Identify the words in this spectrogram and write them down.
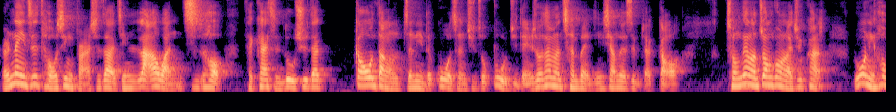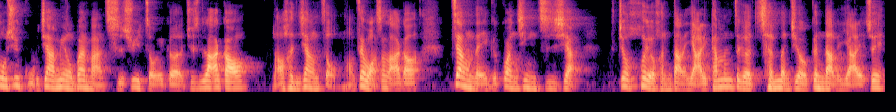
而内资投信反而是在已经拉完之后，才开始陆续在高档整理的过程去做布局，等于说他们成本已经相对是比较高。从这样的状况来去看，如果你后续股价没有办法持续走一个就是拉高，然后横向走，然后再往上拉高这样的一个惯性之下，就会有很大的压力，他们这个成本就有更大的压力。所以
